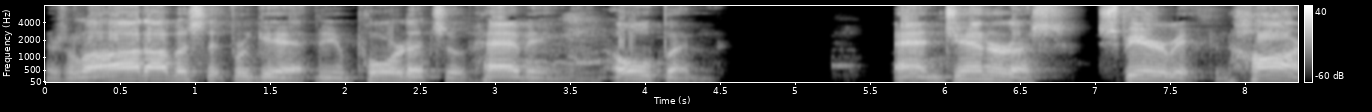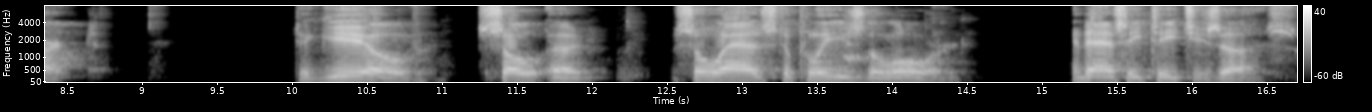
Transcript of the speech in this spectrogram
There's a lot of us that forget the importance of having open and generous spirit and heart to give so, uh, so as to please the Lord and as He teaches us.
